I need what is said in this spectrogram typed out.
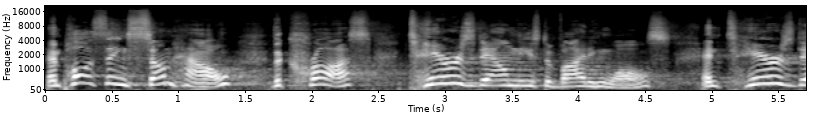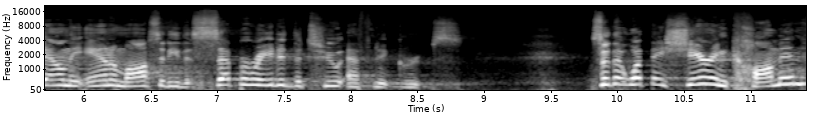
And Paul is saying somehow the cross tears down these dividing walls and tears down the animosity that separated the two ethnic groups. So that what they share in common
